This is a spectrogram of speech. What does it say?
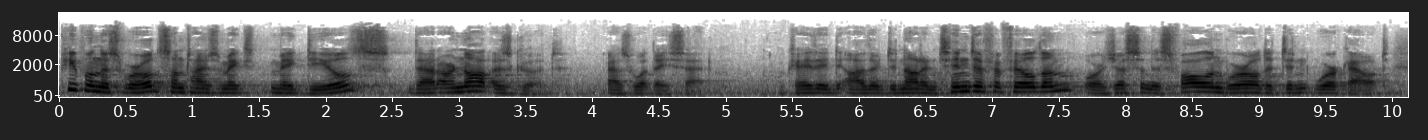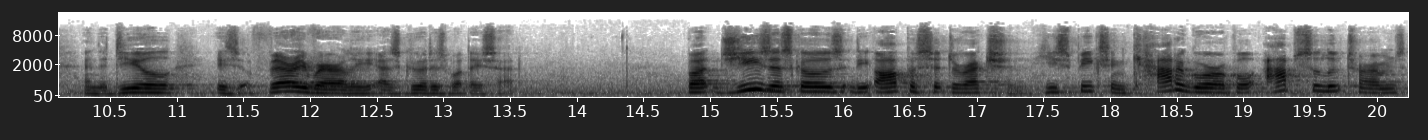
people in this world sometimes make, make deals that are not as good as what they said. Okay, they either did not intend to fulfill them, or just in this fallen world it didn't work out, and the deal is very rarely as good as what they said. But Jesus goes the opposite direction. He speaks in categorical, absolute terms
